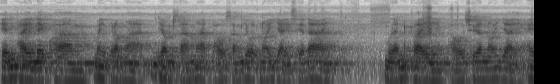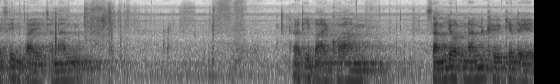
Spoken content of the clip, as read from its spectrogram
เห็นภัยในความไม่ประมาทย่อมสามารถเผาสังโยชน์น้อยใหญ่เสียได้ เหมือนไฟเผาเชื้อน้อยใหญ่ให้สิ้นไปฉะนั้น อธิบายความสังโยชน์นั้นคือกิเลส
